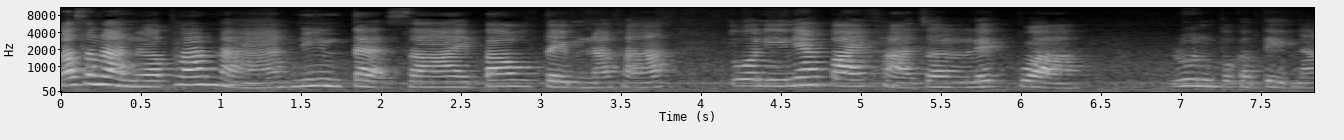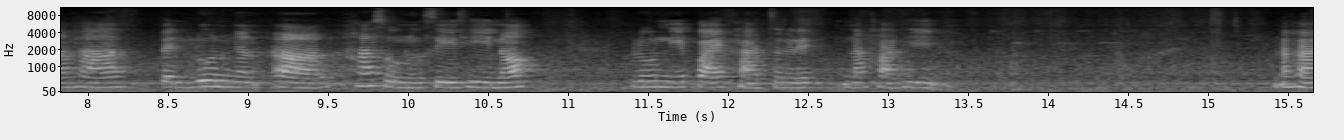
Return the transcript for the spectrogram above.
ลักษณะเนื้อผ้าหนานิ่มแต่ทรายเป้าเต็มนะคะ ตัวนี้เนี่ยปลายขาจะเล็กกว่ารุ่นปกตินะคะ เป็นรุ่นงานอ่าห้าศูนย์หนึ่งซีทีเนาะรุ่นนี้ปลายขาจะเล็กนะคะพี่นะคะ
